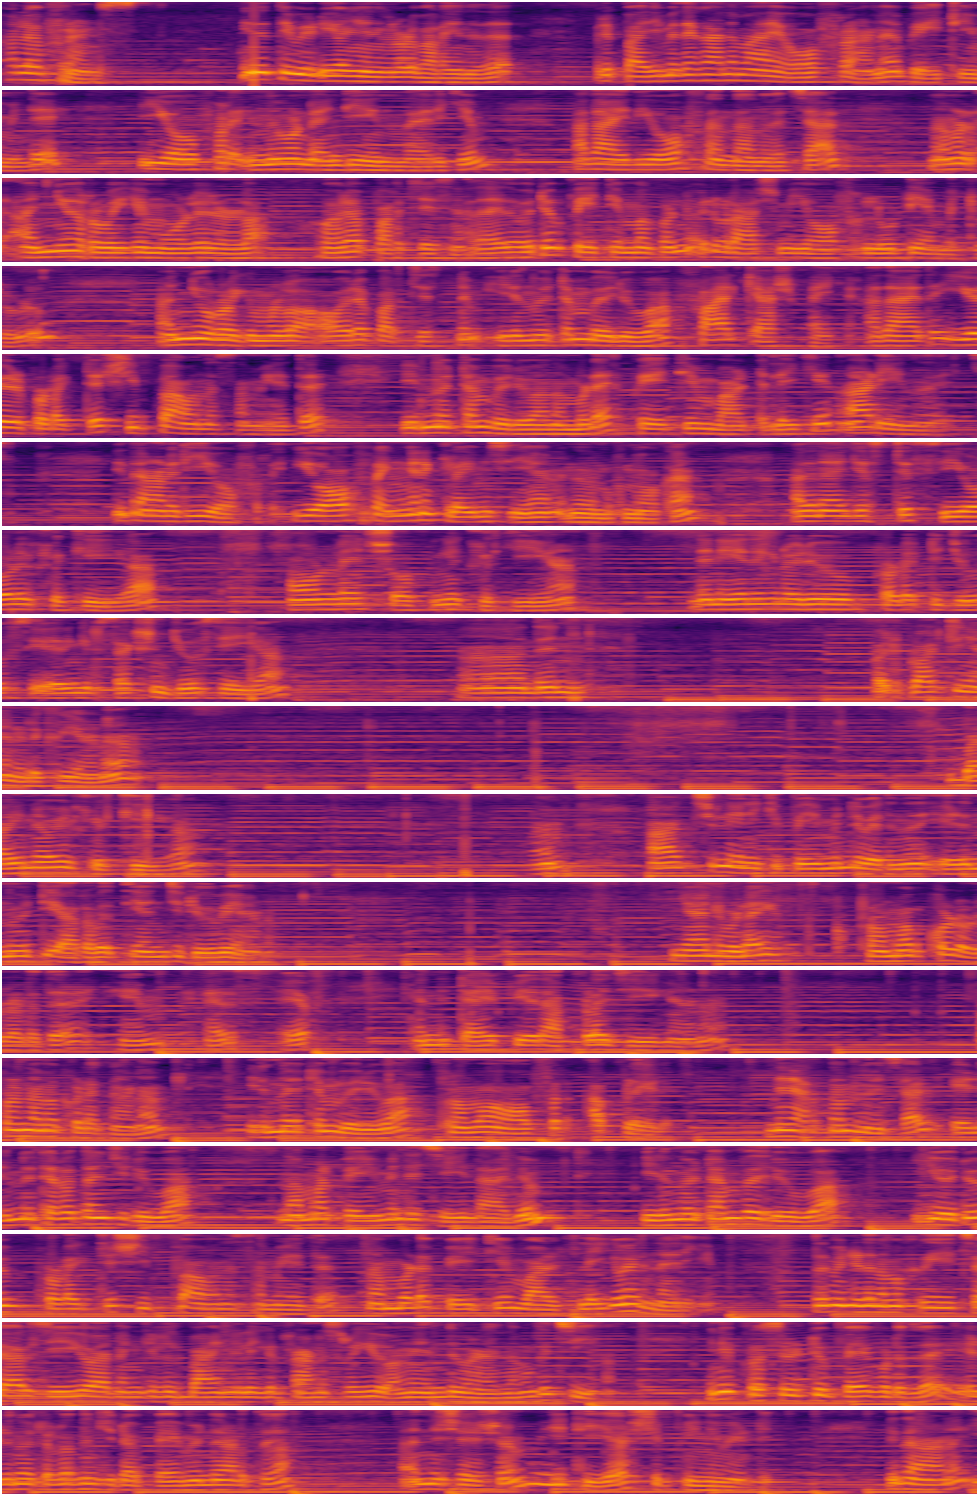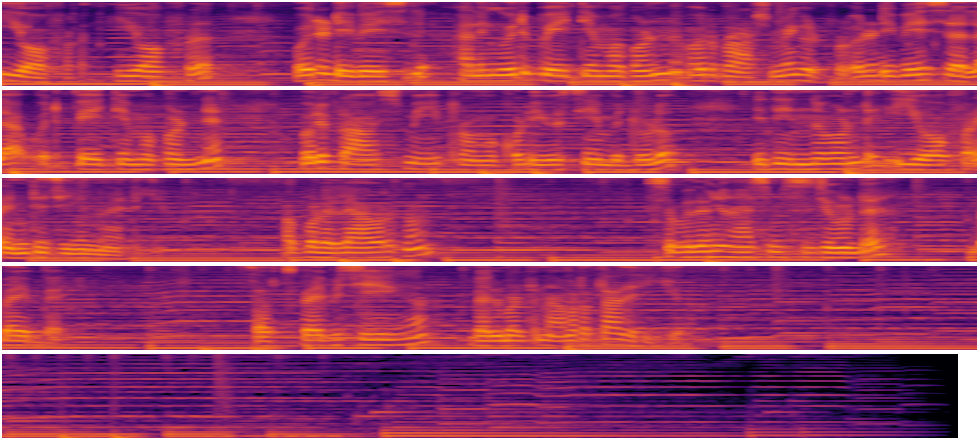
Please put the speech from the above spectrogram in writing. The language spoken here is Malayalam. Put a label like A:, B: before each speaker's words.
A: ഹലോ ഫ്രണ്ട്സ് ഇന്നത്തെ വീഡിയോ ഞാൻ നിങ്ങളോട് പറയുന്നത് ഒരു പരിമിതകാലമായ ഓഫറാണ് പേടിഎമ്മിന്റെ ഈ ഓഫർ ഇന്നുകൊണ്ട് എൻഡ് ചെയ്യുന്നതായിരിക്കും. അതായത് ഈ ഓഫർ എന്താണെന്ന് വെച്ചാൽ നമ്മൾ അഞ്ഞൂറ് രൂപയ്ക്ക് മുകളിലുള്ള ഓരോ പർച്ചേസിനും അതായത് ഒരു പേടിഎം അക്കൗണ്ട് ഒരു പ്രാവശ്യം ഈ ഓഫർ ലൂട്ട് ചെയ്യാൻ പറ്റുള്ളൂ. അഞ്ഞൂറ് രൂപയ്ക്കുമുള്ള ഓരോ പർച്ചേസിനും ഇരുന്നൂറ്റമ്പത് രൂപ ഫ്ലാറ്റ് ക്യാഷ് ബാക്ക് അതായത് ഈ ഒരു പ്രൊഡക്റ്റ് ഷിപ്പ് ആവുന്ന സമയത്ത് ഇരുന്നൂറ്റമ്പത് രൂപ നമ്മുടെ പേടിഎം വാട്ടിലേക്ക് ആഡ് ചെയ്യുന്നതായിരിക്കും. ഇതാണ് ഈ ഓഫർ ഈ ഓഫർ എങ്ങനെ ക്ലെയിം ചെയ്യാം എന്ന് നമുക്ക് നോക്കാം. അതിനായി ജസ്റ്റ് സിയോളിൽ ക്ലിക്ക് ചെയ്യുക. ഓൺലൈൻ ഷോപ്പിങ്ങിൽ ക്ലിക്ക് ചെയ്യുക. ദെൻ ഏതെങ്കിലും ഒരു പ്രൊഡക്റ്റ് ചൂസ് ചെയ്യുക. ഏതെങ്കിലും സെക്ഷൻ ചൂസ് ചെയ്യുക. ദെൻ ഒരു പ്രോഡക്റ്റ് ഞാൻ എടുക്കുകയാണ്. ബൈനോയിൽ ക്ലിക്ക് ചെയ്യുക. ആക്ച്വലി എനിക്ക് പേയ്മെന്റ് വരുന്നത് എഴുന്നൂറ്റി അറുപത്തി അഞ്ച് രൂപയാണ്. ഞാനിവിടെ പ്രൊമോ കോഡ് ഉള്ളിടത്ത് എം എസ് എഫ് എന്ന് ടൈപ്പ് ചെയ്ത് അപ്ലൈ ചെയ്യുകയാണ്. അപ്പോൾ നമുക്കിവിടെ കാണാം. ഇരുന്നൂറ്റമ്പത് രൂപ പ്രൊമോ ഓഫർ അപ്ലൈഡ് ഇതിനർത്ഥം എന്ന് വെച്ചാൽ എഴുന്നൂറ്ററുപത്തഞ്ച് രൂപ നമ്മൾ പേയ്മെന്റ് ചെയ്താലും ഇരുന്നൂറ്റമ്പത് രൂപ ഈ ഒരു പ്രൊഡക്റ്റ് ഷിപ്പ് ആവുന്ന സമയത്ത് നമ്മുടെ പേ ടി എം വാലറ്റിലേക്ക് വരുന്നതായിരിക്കും. അത് പിന്നീട് നമുക്ക് റീചാർജ് ചെയ്യുകയോ അല്ലെങ്കിൽ ബാങ്കിലേക്ക് ട്രാൻസ്ഫർ ചെയ്യുകയോ അങ്ങനെ എന്ത് വേണമെങ്കിലും നമുക്ക് ചെയ്യാം. ഇനി പ്രൊസീഡ് ടു പേ കൊടുത്ത് എഴുന്നൂറ്ററുപത്തഞ്ച് രൂപ പേയ്മെന്റ് നടത്തുക. അതിനുശേഷം ഈ ടി ആർ ഷിപ്പിങ്ങിന് വേണ്ടി. ഇതാണ് ഈ ഓഫർ ഈ ഓഫർ ഒരു ഡിവൈസിൽ അല്ലെങ്കിൽ ഒരു പേ ടി എം അക്കൗണ്ടിന് ഒരു പ്രാവശ്യമേ കിട്ടുള്ളൂ. ഒരു ഡിവൈസിലല്ല ഒരു പേ ടി എം അക്കൗണ്ടിന് ഒരു പ്രാവശ്യമേ ഈ പ്രൊമോ കോഡ് യൂസ് ചെയ്യാൻ പറ്റുള്ളൂ. ഇത് ഇന്നുകൊണ്ട് ഈ ഓഫർ എൻഡ് ചെയ്യുന്നതായിരിക്കും. അപ്പോൾ എല്ലാവർക്കും ശുഭദിനം ആശംസിച്ചുകൊണ്ട് ബൈ ബൈ സബ്സ്ക്രൈബ് ചെയ്യുക ബെൽ ബട്ടൺ അമർത്താതിരിക്കുക.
